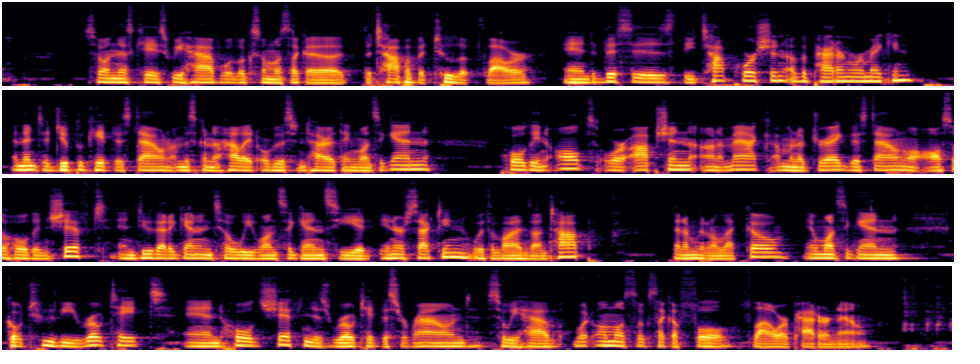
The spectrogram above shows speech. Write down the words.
So in this case, we have what looks almost like a the top of a tulip flower. And this is the top portion of the pattern we're making. And then to duplicate this down, I'm just going to highlight over this entire thing once again, holding Alt or Option on a Mac. I'm going to drag this down while also holding Shift and do that again until we once again see it intersecting with the lines on top. Then I'm going to let go. And once again, go to the rotate and hold shift and just rotate this around so we have what almost looks like a full flower pattern now.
